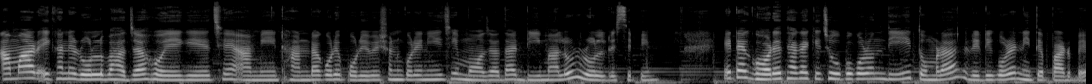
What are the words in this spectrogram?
আমার এখানে রোল ভাজা হয়ে গিয়েছে, আমি ঠান্ডা করে পরিবেশন করে নিয়েছি মজাদার ডিম আলুর রোল রেসিপি। এটা ঘরে থাকা কিছু উপকরণ দিয়েই তোমরা রেডি করে নিতে পারবে।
